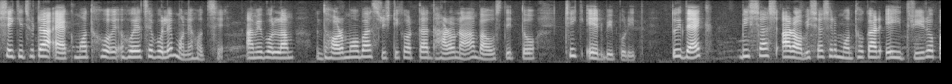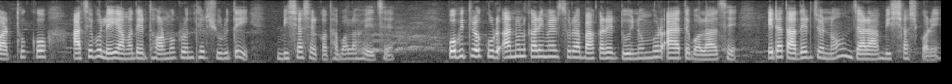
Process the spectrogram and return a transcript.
সে কিছুটা একমত হয়েছে বলে মনে হচ্ছে। আমি বললাম, ধর্ম বা সৃষ্টিকর্তার ধারণা বা অস্তিত্ব ঠিক এর বিপরীত। তুই দেখ বিশ্বাস আর অবিশ্বাসের মধ্যকার এই দৃঢ় পার্থক্য আছে বলেই আমাদের ধর্মগ্রন্থের শুরুতেই বিশ্বাসের কথা বলা হয়েছে। পবিত্র কুরআনুল কারিমের সুরা বাকারের দুই নম্বর আয়াতে বলা আছে, এটা তাদের জন্য যারা বিশ্বাস করে।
